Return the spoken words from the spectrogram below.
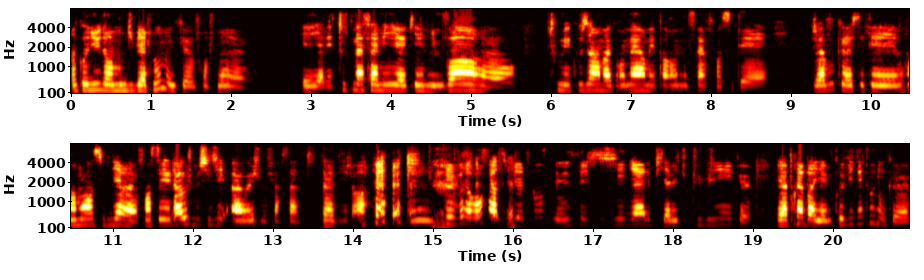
inconnue dans le monde du biathlon, donc euh, franchement, et il y avait toute ma famille qui est venue me voir, tous mes cousins, ma grand-mère, mes parents, mon frère, enfin c'était J'avoue que c'était vraiment un souvenir. euh, Enfin, c'est là où je me suis dit, ah ouais, je veux faire ça toute ma vie, genre. je veux vraiment faire du biathlon, c'est, génial. Puis il y avait du public. euh, Et après, bah, il y a eu le Covid et tout, donc euh,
